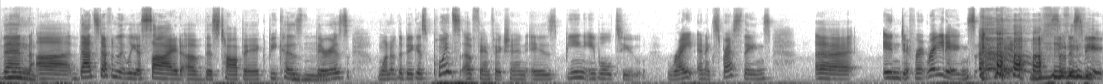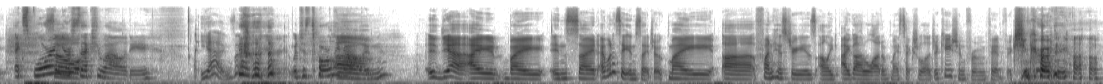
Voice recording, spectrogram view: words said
then uh, that's definitely a side of this topic because there is one of the biggest points of fan fiction is being able to write and express things uh, in different ratings, so to speak. Exploring your sexuality, Yeah, exactly. which is totally valid. Um, it- yeah, I my inside I wouldn't say inside joke. My uh, fun history is I like I got a lot of my sexual education from fan fiction growing up,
